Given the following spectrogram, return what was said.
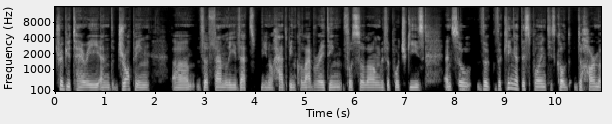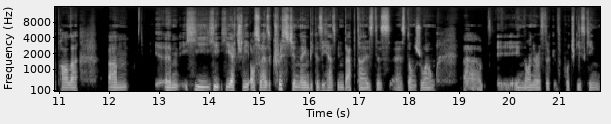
tributary and dropping um, the family that you know had been collaborating for so long with the Portuguese, and so the the king at this point is called Dharmapala. Um, um, he he he actually also has a Christian name because he has been baptized as as Don João uh, in honor of the, the Portuguese king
